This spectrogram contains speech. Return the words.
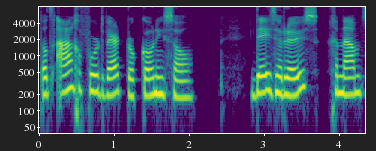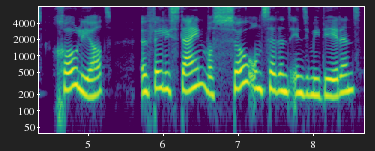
dat aangevoerd werd door koning Saul. Deze reus, genaamd Goliath, een Filistijn, was zo ontzettend intimiderend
